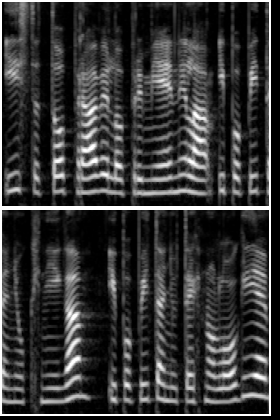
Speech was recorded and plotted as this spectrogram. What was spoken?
isto to pravilo primijenila i po pitanju knjiga i po pitanju tehnologije,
